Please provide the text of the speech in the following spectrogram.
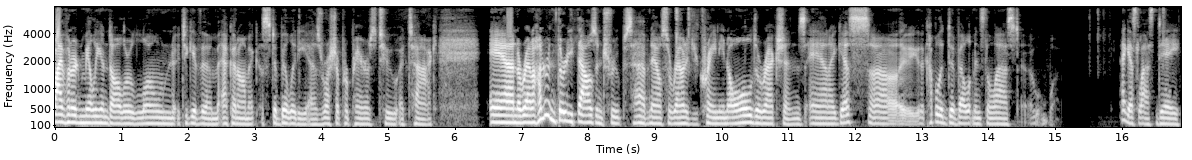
$500 million loan to give them economic stability as Russia prepares to attack. And around 130,000 troops have now surrounded Ukraine in all directions. And I guess uh, a couple of developments in the last I guess last day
